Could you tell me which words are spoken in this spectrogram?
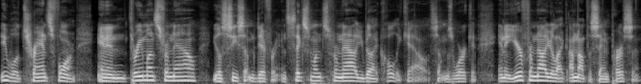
It will transform. And in three months from now, you'll see something different. In six months from now, you'll be like, holy cow, something's working. In a year from now, you're like, I'm not the same person.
